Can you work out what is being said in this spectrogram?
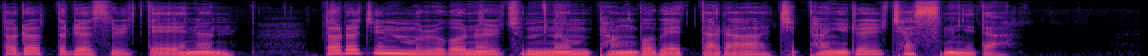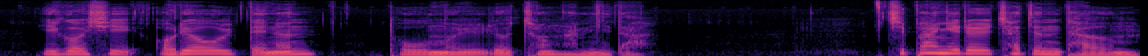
떨어뜨렸을 때에는 떨어진 물건을 줍는 방법에 따라 지팡이를 찾습니다. 이것이 어려울 때는 도움을 요청합니다. 지팡이를 찾은 다음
